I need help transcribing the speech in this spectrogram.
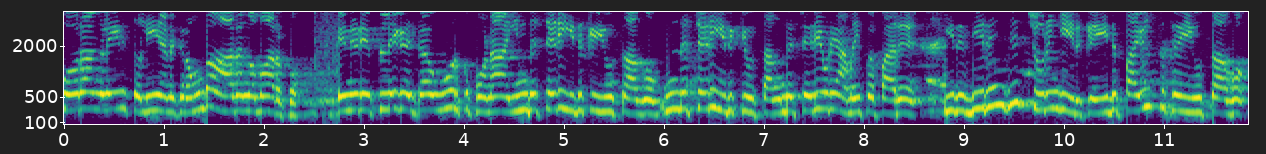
போறாங்களேன்னு சொல்லி எனக்கு ரொம்ப ஆதங்கமா இருக்கும். என்னுடைய பிள்ளைகள்கிட்ட ஊருக்கு போனா இந்த செடி இதுக்கு யூஸ் ஆகும் இந்த செடி இதுக்கு யூஸ் ஆகும் இந்த செடியுடைய அமைப்பை பாரு இது விரிஞ்சு சுருங்கி இருக்கு இது பைல்ஸுக்கு யூஸ் ஆகும்.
